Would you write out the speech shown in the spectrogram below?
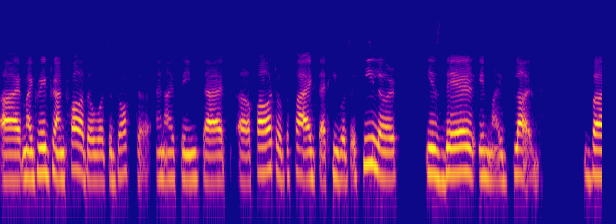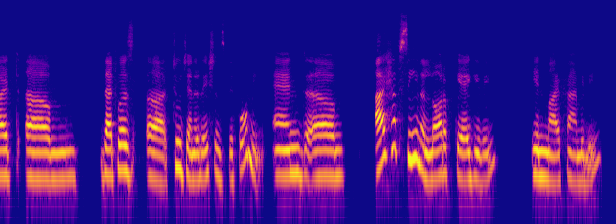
I, my great grandfather was a doctor, and I think that uh, part of the fact that he was a healer is there in my blood. But um, that was uh, two generations before me, and um, I have seen a lot of caregiving in my family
